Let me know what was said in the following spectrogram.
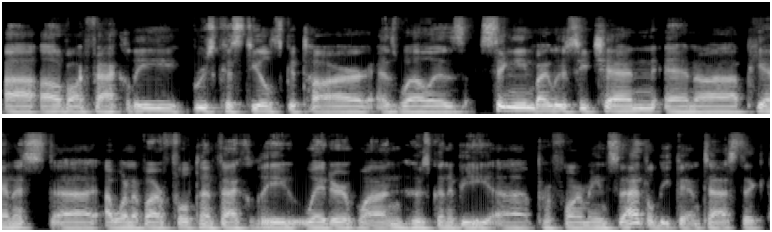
uh, of our faculty, Bruce Castile's guitar, as well as singing by Lucy Chen and uh, pianist, uh, one of our full-time faculty, Waiter Huang, who's going to be uh, performing. So that'll be fantastic.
